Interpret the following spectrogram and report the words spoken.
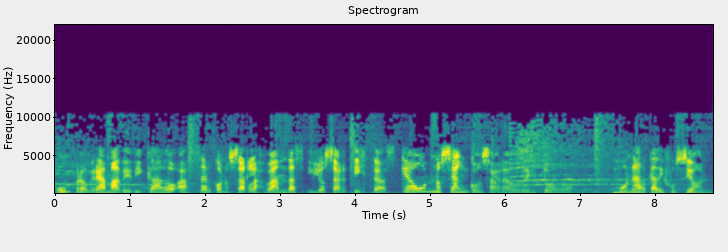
un programa dedicado a hacer conocer las bandas y los artistas que aún no se han consagrado del todo. Monarca Difusión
